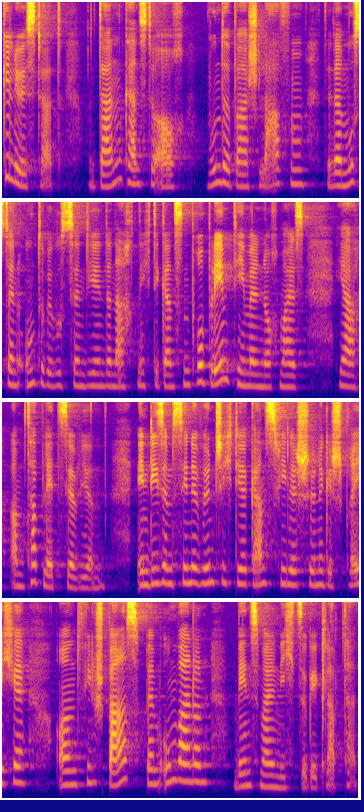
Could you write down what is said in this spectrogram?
gelöst hat. Und dann kannst du auch wunderbar schlafen, denn dann muss dein Unterbewusstsein dir in der Nacht nicht die ganzen Problemthemen nochmals ja, am Tablett servieren. In diesem Sinne wünsche ich dir ganz viele schöne Gespräche und viel Spaß beim Umwandeln, wenn es mal nicht so geklappt hat.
